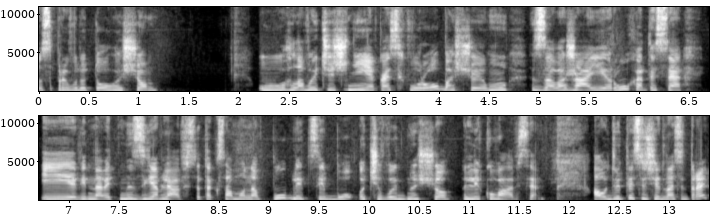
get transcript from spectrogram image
з приводу того, що у глави Чечні якась хвороба, що йому заважає рухатися, і він навіть не з'являвся так само на публіці, бо очевидно, що лікувався. А у 2023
